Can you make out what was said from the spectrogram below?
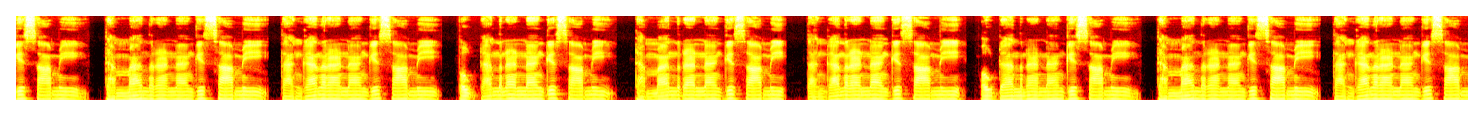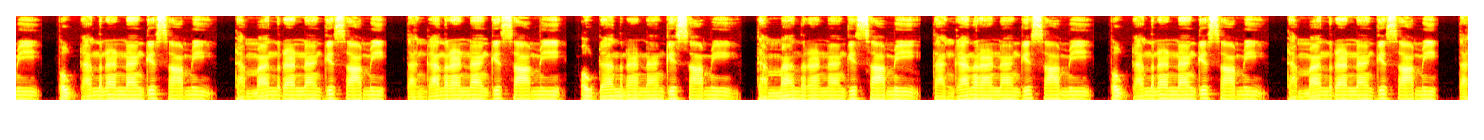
ကိစ္ဆာမိဓမ္မန္တရဏံကိစ္ဆာမိတံဃန္တရဏံကိစ္ဆာမိဗုဒ္ဓံတရဏံကိစ္ဆာမိဓမ္မန္တရဏံကိစ္ဆာမိတံဃန္တရဏံကိစ္ဆာမိဗုဒ္ဓံတရဏံကိစ္ဆာမိဓမ္မန္တရဏံကိစ္ဆာမိတံဃန္တရဏံကိစ္ဆာမိဗုဒ္ဓံတရဏံကိစ္ဆာမိဓမ္မန္တရဏံကိစ္ဆာမိ တံဃန္တရဏံကိစ္ဆာမိဗုဒ္ဓံတရဏံကိစ္ဆာမိဓမ္မန္တရဏံကိစ္ဆာမိတံဃန္တရဏံကိစ္ဆာမိဗုဒ္ဓံတရဏံကိစ္ဆာမိဓမ္မန္တရဏံကိစ္ဆာမိတံ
